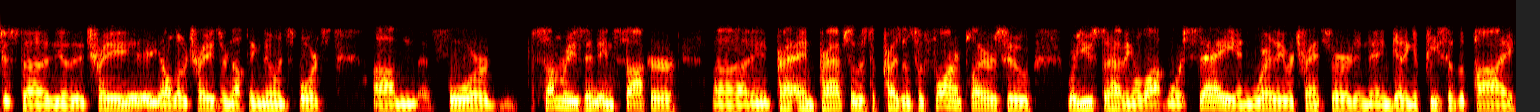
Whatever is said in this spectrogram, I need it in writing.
Just uh, you know, trade. Although trades are nothing new in sports, um, for some reason in soccer, uh, and, and perhaps it was the presence of foreign players who were used to having a lot more say in where they were transferred and, and getting a piece of the pie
